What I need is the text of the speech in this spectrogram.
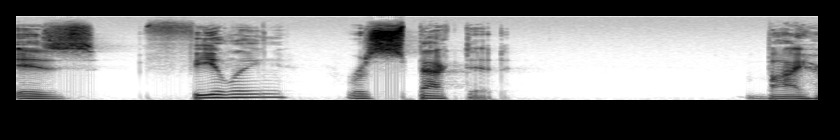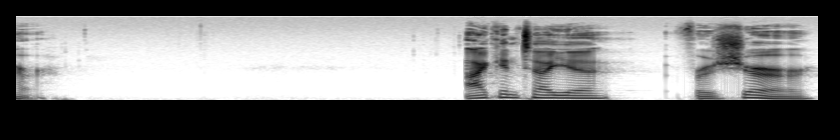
is feeling respected by her. I can tell you for sure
